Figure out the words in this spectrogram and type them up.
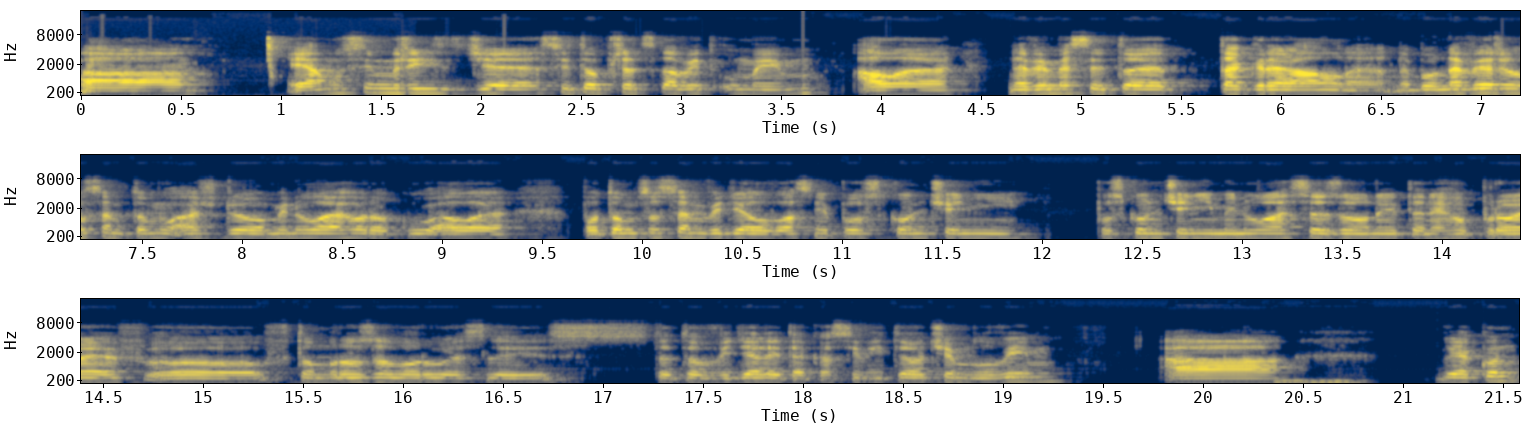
A já musím říct, že si to představit umím, ale nevím, jestli to je tak reálné, nebo nevěřil jsem tomu až do minulého roku, ale po tom, co jsem viděl vlastně po skončení, po skončení minulé sezóny, ten jeho projev uh, v tom rozhovoru, jestli jste to viděli, tak asi víte, o čem mluvím. A jako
